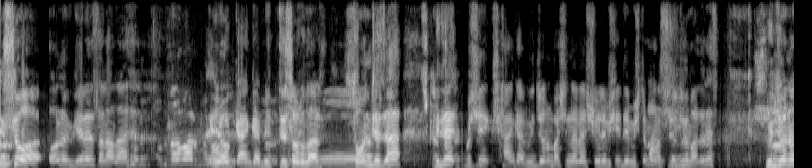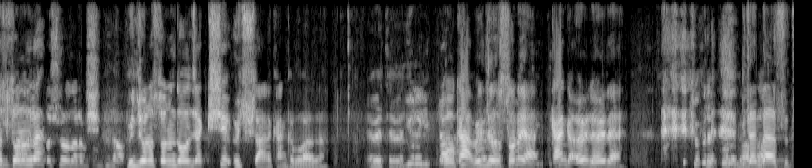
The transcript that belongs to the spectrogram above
İso oğlum gene sana lan. soru var mı? Yok kanka bitti sorular. Son ceza. Bir de bir şey kanka videonun başında ben şöyle bir şey demiştim ama siz duymadınız. Videonun sonunda videonun sonunda olacak kişi 3 tane kanka bu arada. Evet evet. Yürü git ya. O kanka videonun sonu ya. Kanka öyle öyle. Küfür et. Bir tane daha ısıt.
